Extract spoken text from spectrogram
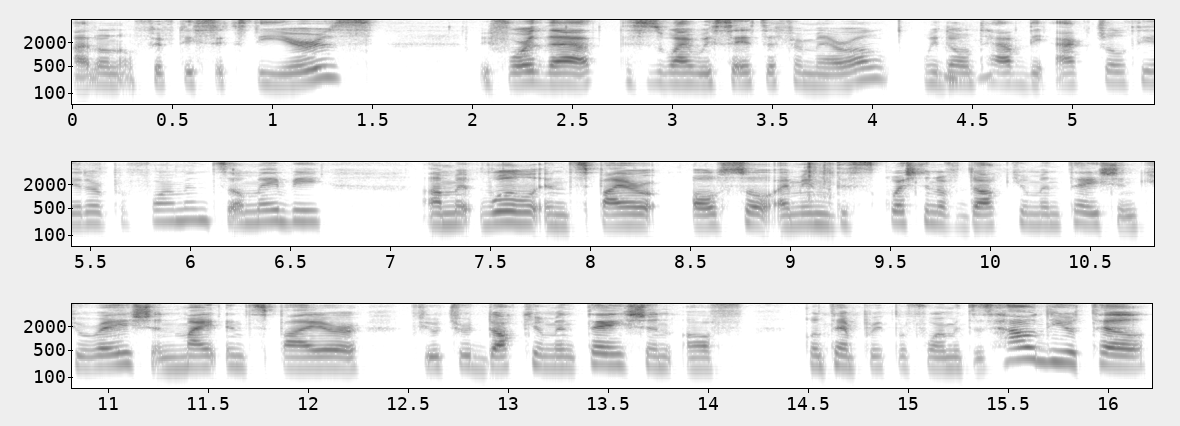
I don't know 50, 60 years. Before that, this is why we say it's ephemeral. We don't have the actual theater performance. So maybe um, it will inspire also. I mean, this question of documentation, curation might inspire future documentation of contemporary performances. How do you tell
